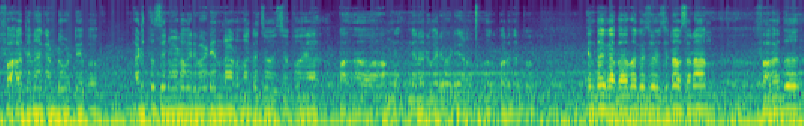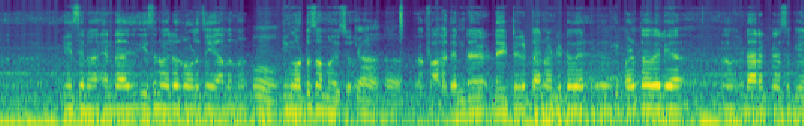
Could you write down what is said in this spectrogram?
ഫഹദിനെ കണ്ടുമുട്ടിയപ്പോൾ അടുത്ത സിനിമയുടെ പരിപാടി എന്താണെന്നൊക്കെ ചോദിച്ചപ്പോൾ യാ- പ- ആ, അങ്ങ- ഇങ്ങനെ ഒരു പരിപാടിയാണ് എന്നൊക്കെ പറഞ്ഞപ്പോൾ എന്താ കഥ എന്നൊക്കെ ചോദിച്ചിട്ട് അവസാനം ഫഹദ് ഈ സിനിമ എന്റെ ഈ സിനിമയിൽ ഒരു റോൾ ചെയ്യാമെന്ന് ഇങ്ങോട്ട് സമ്മതിച്ചു. ഫഹദിന്റെ ഡേറ്റ് കിട്ടാൻ വേണ്ടിട്ട് ഇപ്പോഴത്തെ വലിയ ഡയറക്ടേഴ്സ് ക്യൂ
